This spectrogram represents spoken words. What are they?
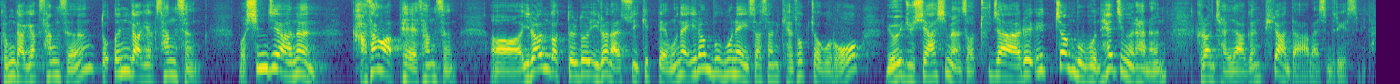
금 가격 상승, 또 은 가격 상승, 뭐 심지어는 가상화폐의 상승 어, 이런 것들도 일어날 수 있기 때문에 이런 부분에 있어서는 계속적으로 요의주시하시면서 투자를 일정 부분 해징을 하는 그런 전략은 필요하다 말씀드리겠습니다.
